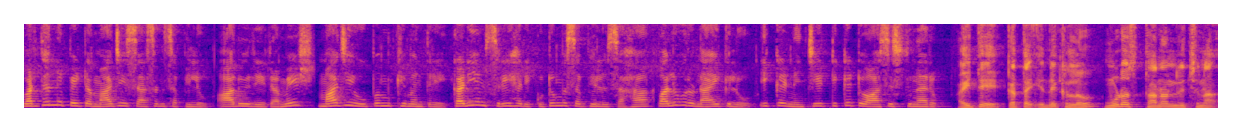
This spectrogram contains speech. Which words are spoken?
వర్ధన్నపేట మాజీ శాసనసభ్యులు ఆరూరి రమేష్ మాజీ ఉప ముఖ్యమంత్రి కడియం శ్రీహరి కుటుంబ సభ్యులు సహా పలువురు నాయకులు ఇక్కడి నుంచి టికెట్ ఆశిస్తున్నారు. అయితే గత ఎన్నికల్లో మూడో స్థానం నిలిచిన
